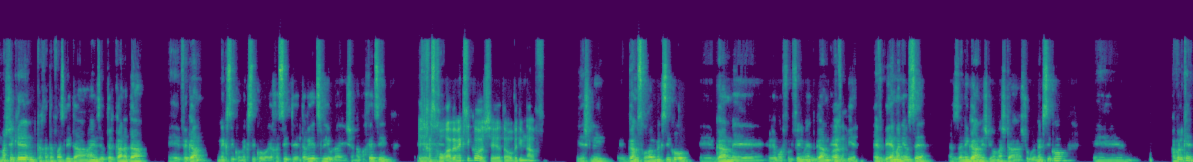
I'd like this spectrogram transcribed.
מה שכן, ככה תפס לי את העין זה יותר קנדה, אה, וגם מקסיקו, מקסיקו יחסית אה, טרי אצלי, אולי שנה וחצי. יש לך אה, סחורה במקסיקו או שאתה עובד עם נרף? יש לי גם סחורה במקסיקו, גם remote fulfillment, גם FBM, FBM אני עושה, אז אני גם, יש לי ממש את השוק במקסיקו, אבל כן,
